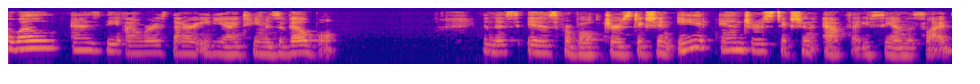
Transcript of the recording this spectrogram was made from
as well as the hours that our EDI team is available. And this is for both jurisdiction E and jurisdiction F that you see on the slide.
